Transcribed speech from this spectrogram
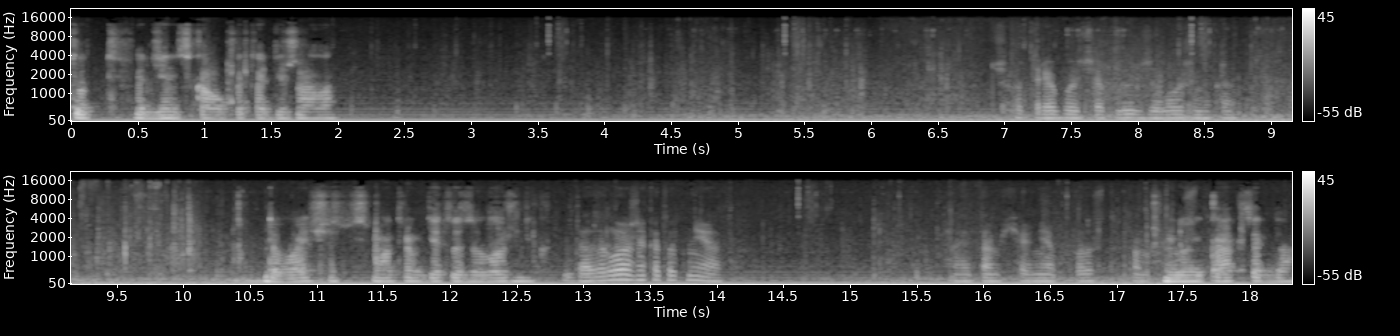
Тут один скал то лежала. Что требуется ключ заложника? Давай сейчас посмотрим, где тут заложник. Да заложника тут нет. А там херня просто там. Ну и как тогда?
